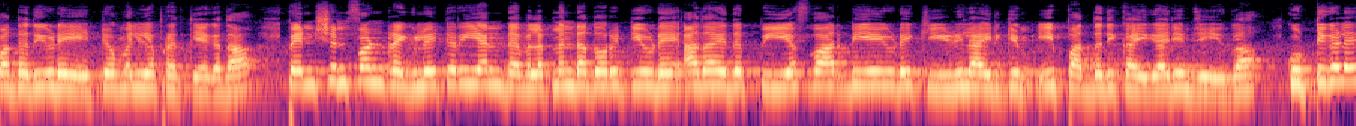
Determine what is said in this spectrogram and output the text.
പദ്ധതിയുടെ ഏറ്റവും വലിയ പ്രത്യേകത. Pension fund regulatory and development അതോറിറ്റിയുടെ അതായത് പി എഫ് ആർ ഡി എയുടെ കീഴിലായിരിക്കും ഈ പദ്ധതി കൈകാര്യം ചെയ്യുക. കുട്ടികളെ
